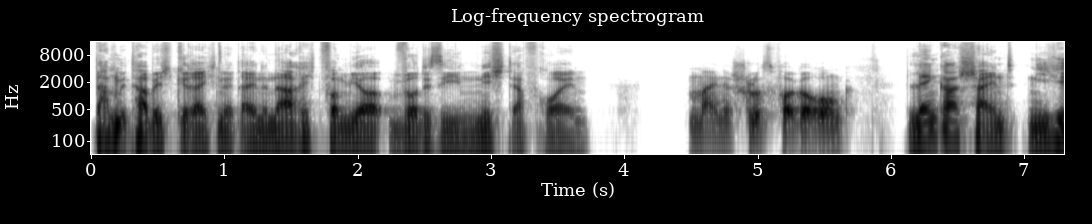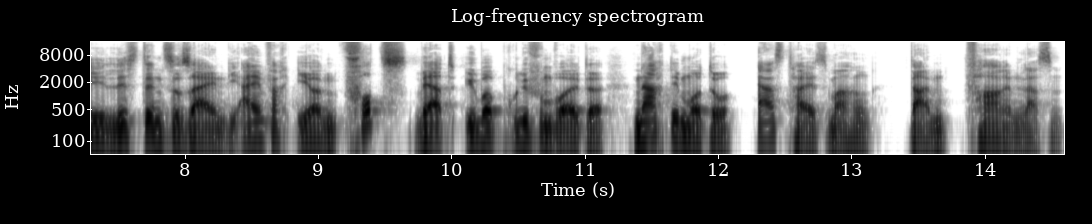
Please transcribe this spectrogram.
Damit habe ich gerechnet. Eine Nachricht von mir würde sie nicht erfreuen. Meine Schlussfolgerung? Lenker scheint Nihilistin zu sein, die einfach ihren Furzwert überprüfen wollte, nach dem Motto erst heiß machen, dann fahren lassen.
